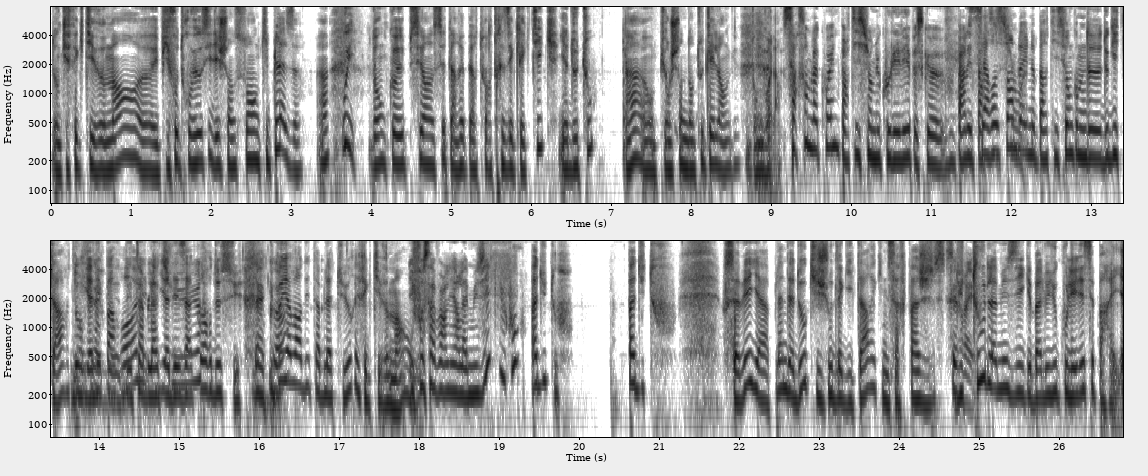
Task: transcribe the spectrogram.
Donc effectivement, euh, et puis il faut trouver aussi des chansons qui plaisent. Hein. Oui. Donc euh, c'est un, répertoire très éclectique. Il y a de tout. Hein, puis on chante dans toutes les langues. Donc voilà. Ça ressemble à quoi une partition du ukulélé? Parce que vous parlez de Ça ressemble à une partition comme de, de guitare. Donc, il y a il y a des des- paroles, des il y a des accords dessus. Il peut y avoir des tablatures, effectivement. Il faut savoir lire la musique du coup? Pas du tout. Pas du tout. Vous savez, il y a plein d'ados qui jouent de la guitare et qui ne savent pas du vrai. tout de la musique. Et ben, le ukulélé, c'est pareil.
